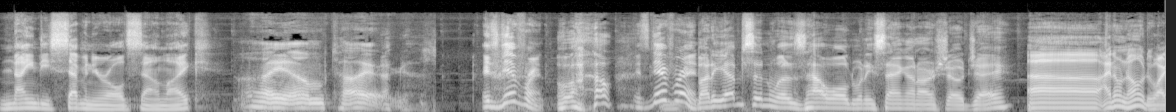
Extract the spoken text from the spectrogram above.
97 year olds sound like. I am tired. It's different. Well, It's different. Buddy Ebsen was how old when he sang on our show, Jay? Uh, I don't know. Do I?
